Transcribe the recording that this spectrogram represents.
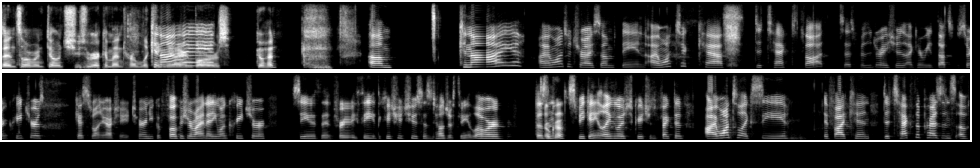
Then, Zorman, don't you recommend her licking the iron I- bars? Go ahead. um, can I? I want to try something. I want to cast Detect Thoughts. It says for the duration, I can read thoughts of certain creatures. Cast spell on your action, your turn. You can focus your mind on any one creature seen within 30 feet. The creature you choose has intelligence of three or lower. Doesn't Okay. speak any language. The creature is infected. I want to like see if I can detect the presence of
